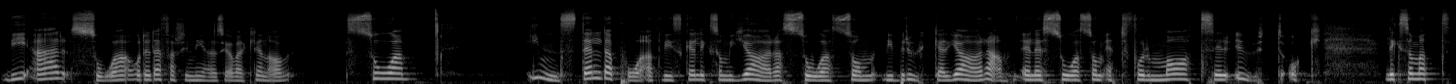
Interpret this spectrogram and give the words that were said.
vi är så, och det där fascineras jag verkligen av, så inställda på att vi ska liksom göra så som vi brukar göra, eller så som ett format ser ut. Och liksom att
